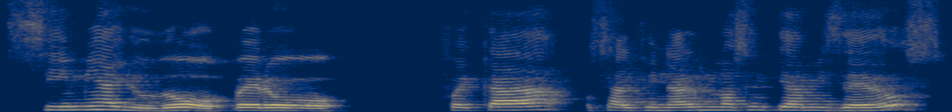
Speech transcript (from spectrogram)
sí me ayudó, pero fue cada, o sea, al final no sentía mis dedos.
